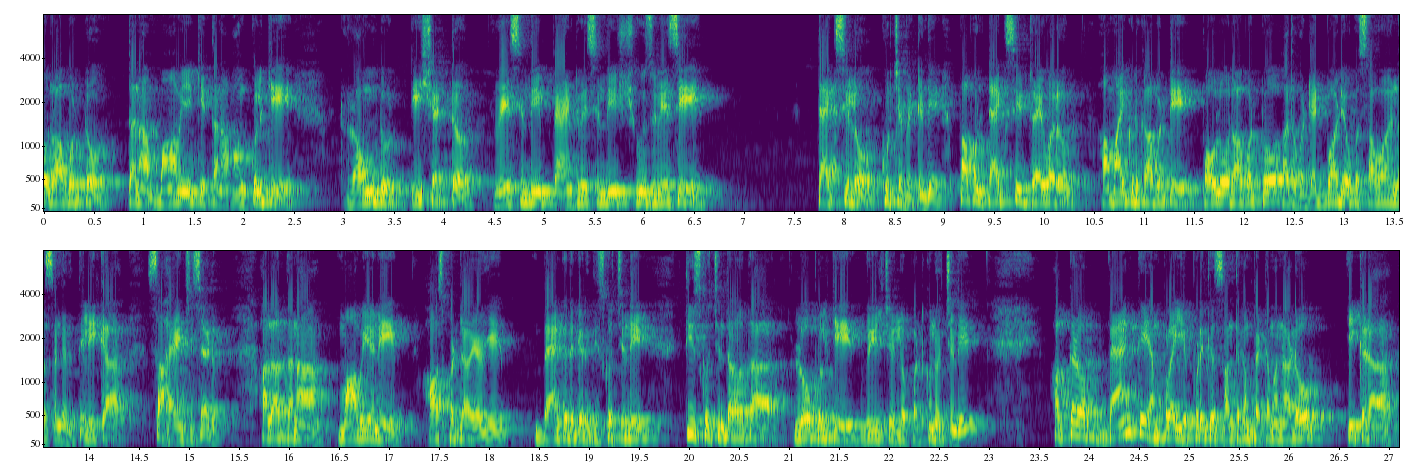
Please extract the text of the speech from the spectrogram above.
రాబర్టో తన మామయ్యకి తన అంకుల్కి రౌండ్ టీషర్ట్ వేసింది ప్యాంట్ వేసింది షూస్ వేసి ట్యాక్సీలో కూర్చోబెట్టింది. పాపం ట్యాక్సీ డ్రైవరు అమాయకుడు కాబట్టి పౌలో రాబర్టో అదొక డెడ్ బాడీ ఒక శవమైన సంగతి తెలియక సహాయం చేశాడు. అలా తన మావయ్యని హాస్పిటల్ అది బ్యాంక్ దగ్గర తీసుకొచ్చింది. తీసుకొచ్చిన తర్వాత లోపలికి వీల్ చైర్లో పట్టుకుని వచ్చింది. అక్కడ బ్యాంక్ ఎంప్లాయీ ఎప్పుడైతే సంతకం పెట్టమన్నాడో ఇక్కడ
